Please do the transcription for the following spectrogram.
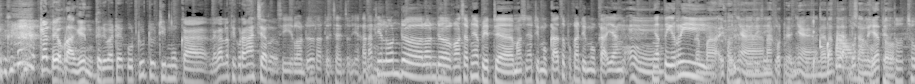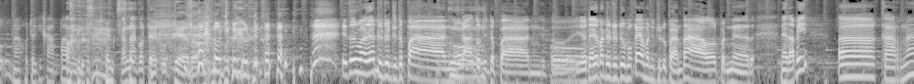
Kan Ayo perangin daripada ku duduk di muka, lah kan lebih kurang ajar loh. si Londo rada jancuk ya karena dia Londo Londo konsepnya beda maksudnya di muka tuh bukan di muka yang Mm. nyetiri Kalau itunya, nyetiri itu nakodanya. bukan Nah, nanti Oh, bisa lihat nakoda toh. toh, Cuk. nakoda ki kapal Kan nakoda kuda toh itu maksudnya duduk di depan muka tuh di depan gitu Oh. ya daripada duduk muka yang mending duduk bantal bener nah tapi Eh karena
